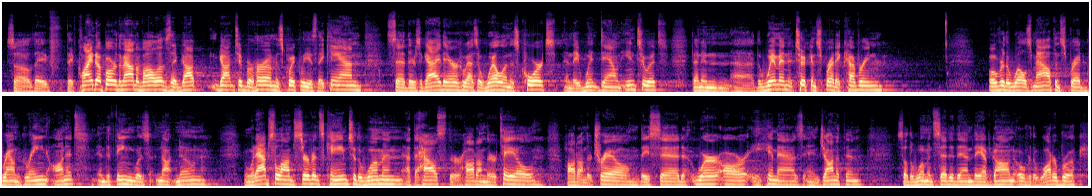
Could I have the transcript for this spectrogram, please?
So they've, they've climbed up over the Mount of Olives. They've got, gotten to Bahurim as quickly as they can. Said there's a guy there who has a well in his court, and they went down into it. Then in, uh, the women took and spread a covering over the well's mouth and spread ground grain on it, and the thing was not known. And when Absalom's servants came to the woman at the house, they're hot on their tail, hot on their trail. They said, Where are Ahimaaz and Jonathan? So the woman said to them, They have gone over the water brook.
